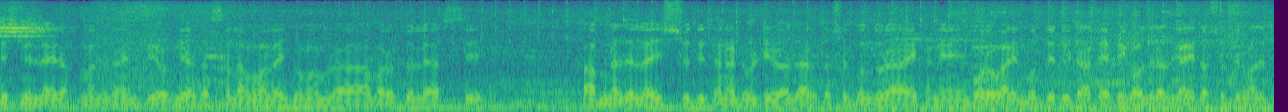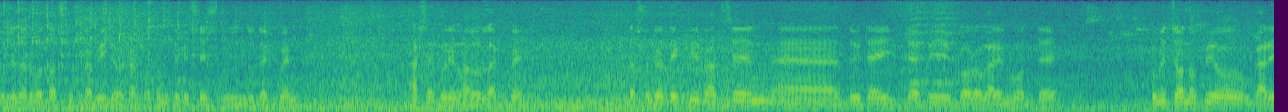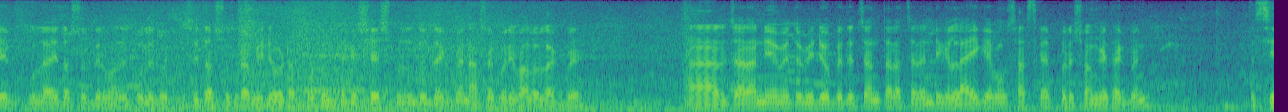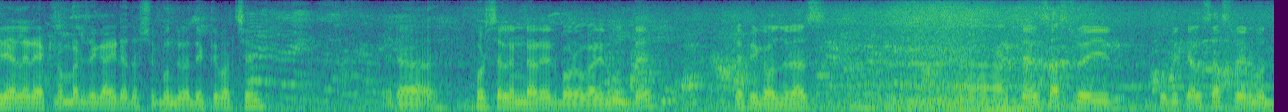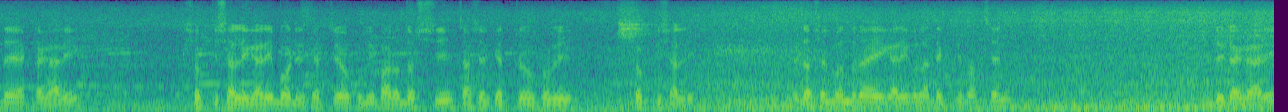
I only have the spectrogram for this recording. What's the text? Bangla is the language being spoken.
বিসমিল্লাহ রহমান রাহিম। প্রিয় ভিয়াজ আসসালামু আলাইকুম। আমরা আবারও চলে আসছি পাবনা জেলা ঈশ্বরদী থানা ডুলটি বাজার। দর্শক বন্ধুরা, এখানে বড় গাড়ির মধ্যে দুইটা ট্রাফিক গজরাজ গাড়ি দর্শকদের মাঝে তুলে ধরবো। দর্শকরা ভিডিওটা প্রথম থেকে শেষ পর্যন্ত দেখবেন। আশা করি ভালো লাগবে। দর্শকরা দেখতেই পাচ্ছেন দুইটাই ট্রাফিক বড় গাড়ির মধ্যে। খুবই জনপ্রিয় গাড়িগুলাই দর্শকদের মাঝে তুলে ধরতেছি। দর্শকরা ভিডিওটা প্রথম থেকে শেষ পর্যন্ত দেখবেন, আশা করি ভালো লাগবে। আর যারা নিয়মিত ভিডিও পেতে চান, তারা চ্যানেলটিকে লাইক এবং সাবস্ক্রাইব করে সঙ্গে থাকবেন। সিরিয়ালের এক নম্বর যে গাড়িটা দর্শক বন্ধুরা দেখতে পাচ্ছেন, এটা ফোর সিলিন্ডারের বড় গাড়ির মধ্যে ট্রাফিক গজরাজ। তেল সাশ্রয়ীর, খুবই তেল সাশ্রয়ের মধ্যে একটা গাড়ি। শক্তিশালী গাড়ি, বডির ক্ষেত্রেও খুবই পারদর্শী, চাষের ক্ষেত্রেও খুবই শক্তিশালী। দর্শক বন্ধুরা, এই গাড়িগুলো দেখতে পাচ্ছেন। দুইটা গাড়ি।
